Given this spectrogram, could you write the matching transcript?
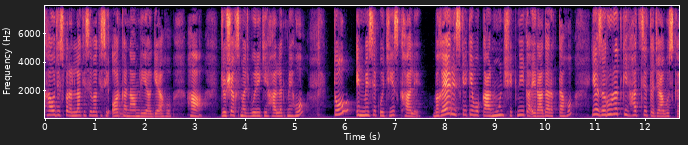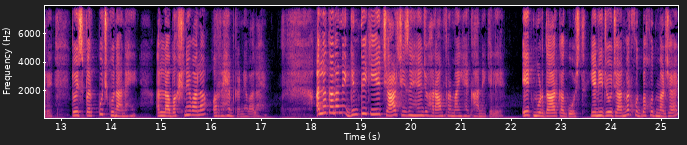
کھاؤ جس پر اللہ کے سوا کسی اور کا نام لیا گیا ہو۔ ہاں جو شخص مجبوری کی حالت میں ہو تو ان میں سے کوئی چیز کھا لے۔ بغیر اس کے کہ وہ قانون شکنی کا ارادہ رکھتا ہو یا ضرورت کی حد سے تجاوز کرے، تو اس پر کچھ گناہ نہیں۔ اللہ بخشنے والا اور رحم کرنے والا ہے۔ اللہ تعالیٰ نے گنتی کی یہ چار چیزیں ہیں جو حرام فرمائی ہیں کھانے کے لیے۔ ایک مردار کا گوشت یعنی جو جانور خود بخود مر جائے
